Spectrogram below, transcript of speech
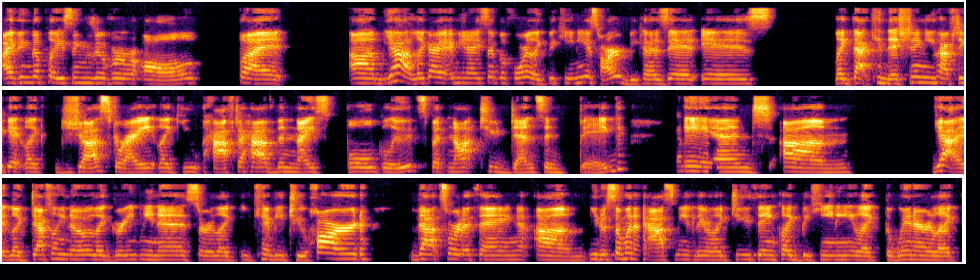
I think the placings overall, but um yeah, like I I mean I said before like bikini is hard because it is like that conditioning you have to get like just right. Like you have to have the nice full glutes but not too dense and big. And um yeah like definitely no like graininess or like you can't be too hard that sort of thing. Um you know someone asked me they were like do you think like bikini like the winner like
